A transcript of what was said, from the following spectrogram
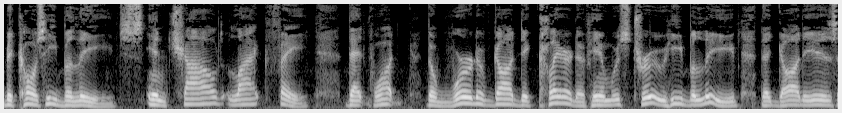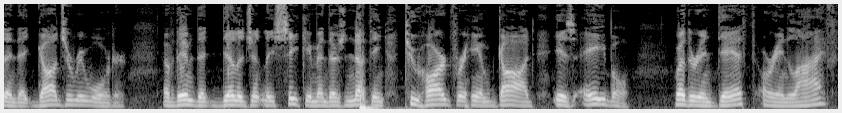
because he believes in childlike faith that what the Word of God declared of him was true. He believed that God is and that God's a rewarder of them that diligently seek Him and there's nothing too hard for Him. God is able, whether in death or in life.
